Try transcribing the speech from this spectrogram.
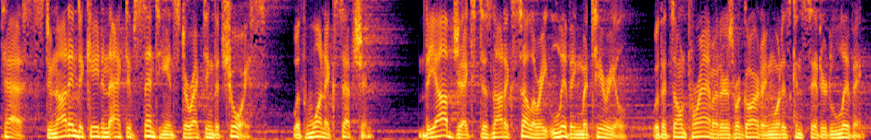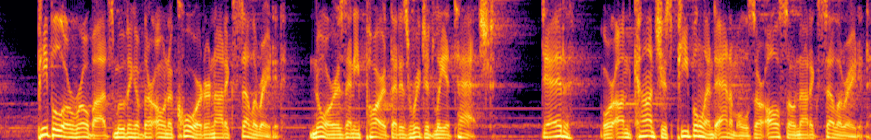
Tests do not indicate an active sentience directing the choice, with one exception. The object does not accelerate living material, with its own parameters regarding what is considered living. People or robots moving of their own accord are not accelerated, nor is any part that is rigidly attached. Dead or unconscious people and animals are also not accelerated.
